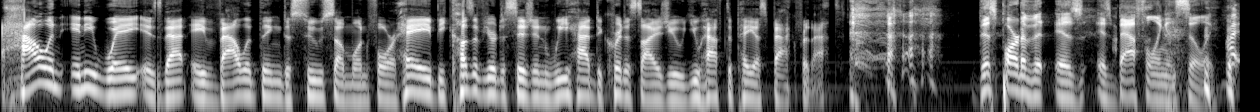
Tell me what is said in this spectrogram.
How, in any way, is that a valid thing to sue someone for? Hey, because of your decision, we had to criticize you. You have to pay us back for that. this part of it is is baffling and silly. I,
